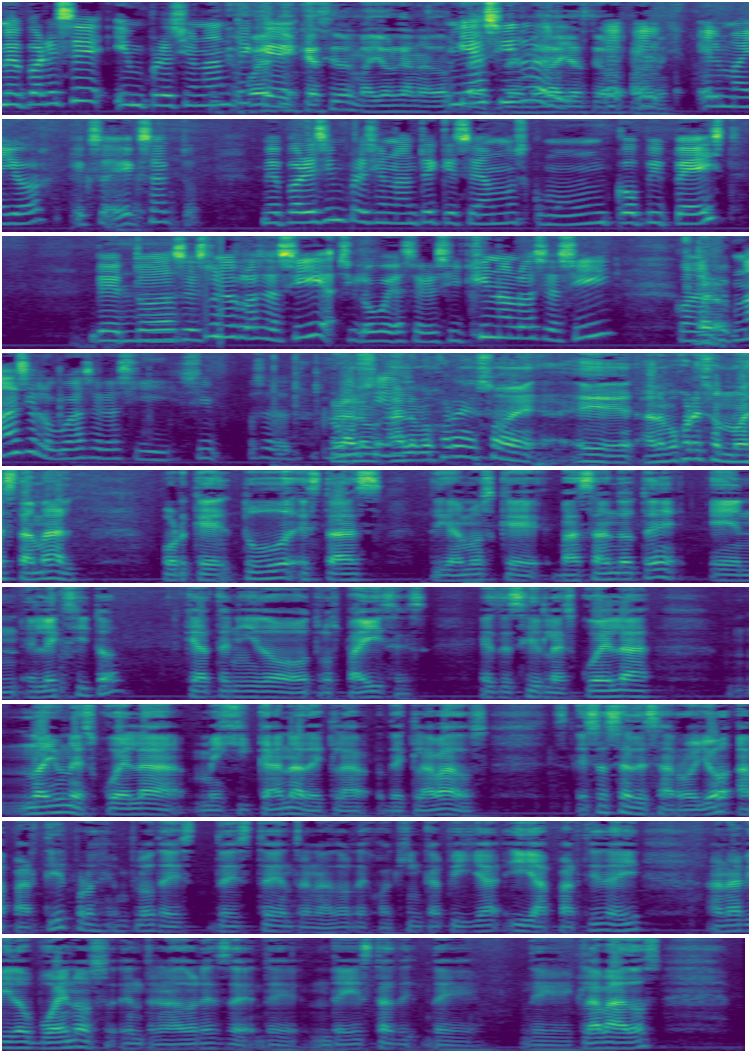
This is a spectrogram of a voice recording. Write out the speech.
me parece impresionante que, que, ha sido el mayor ganador de, medallas de oro para México. El mayor, exacto. Me parece impresionante que seamos como un copy-paste de todas estas. Unidos lo hace así, así lo voy a hacer. Si China lo hace así, con la gimnasia lo voy a hacer así. Sí, o sea, pero a, lo, mejor eso, eh, eh, a lo mejor eso no está mal, porque tú estás, digamos que, basándote en el éxito que ha tenido otros países. Es decir, la escuela no hay una escuela mexicana de, de clavados. Eso se desarrolló a partir, por ejemplo, de, este entrenador de Joaquín Capilla y a partir de ahí han habido buenos entrenadores de, de, esta de, clavados,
